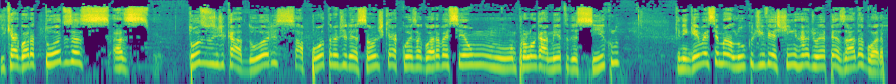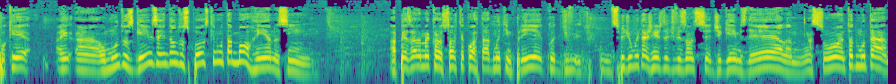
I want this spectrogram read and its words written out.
E que agora todas as, as todos os indicadores apontam na direção de que a coisa agora vai ser um, um prolongamento desse ciclo, que ninguém vai ser maluco de investir em hardware pesado agora, porque a, a, o mundo dos games ainda é um dos poucos que não está morrendo, assim. Apesar da Microsoft ter cortado muito emprego, despediu muita gente da divisão de, de games dela, a Sony, todo mundo está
